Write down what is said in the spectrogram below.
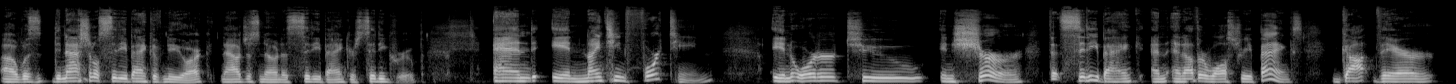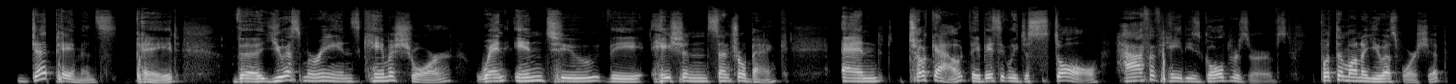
uh, was the national city bank of new york now just known as citibank or citigroup. And in 1914 in order to ensure that Citibank and, and other Wall Street banks got their debt payments paid, the U.S. Marines came ashore, went into the Haitian Central Bank, and took out, they basically just stole half of Haiti's gold reserves, put them on a U.S. warship,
